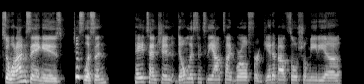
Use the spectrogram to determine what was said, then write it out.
So, what I'm saying is just listen, pay attention, don't listen to the outside world, forget about social media,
